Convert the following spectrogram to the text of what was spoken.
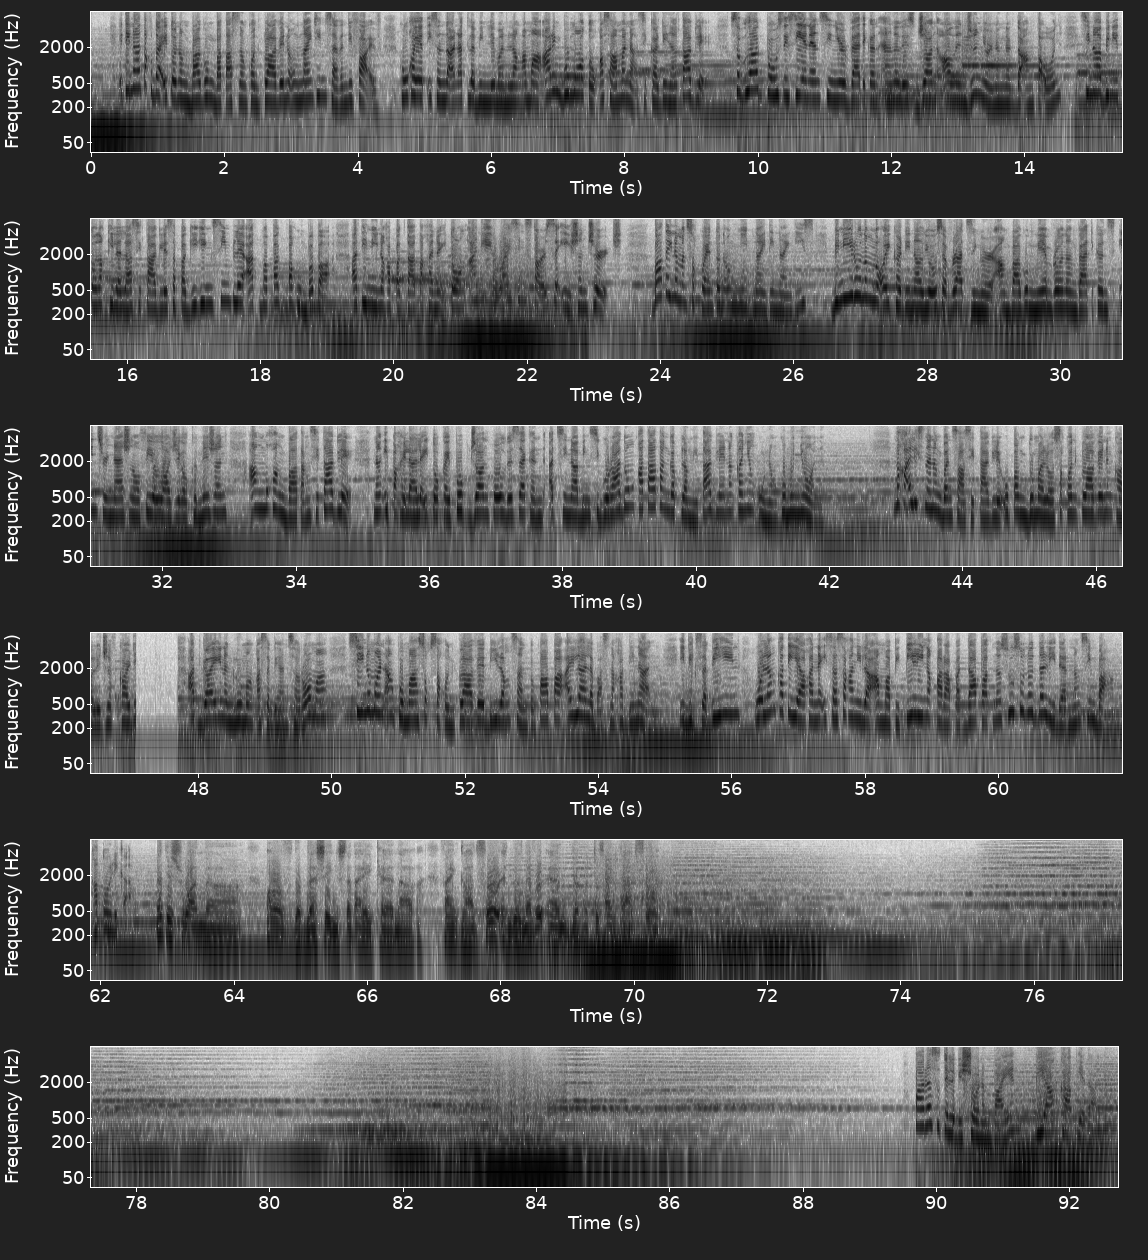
Itinatakda ito ng bagong batas ng conclave noong 1975, kung kaya't isandaan at labinliman lang ang maaaring bumoto kasama na si Cardinal Tagle. Sa blog post ni CNN Senior Vatican Analyst John Allen Jr. ng nagdaang taon, sinabi nito na kilala si Tagle sa pagiging simple at mapagpakumbaba at hindi nakapagtataka na ito ang ani rising star sa Asian Church. Batay naman sa kwento noong mid-1990s, biniro ng nooy Cardinal Joseph Ratzinger ang bagong miyembro ng Vatican's International Theological Commission ang mukhang batang si Tagle nang ipakilala ito kay Pope John Paul II at sinabing siguradong katatanggap lang ni Tagle ng kanyang unang komunyon. Nakaalis na ng bansa si Tagle upang dumalo sa conclave ng College of Cardinals. At gaya ng lumang kasabihan sa Roma, sino man ang pumasok sa conclave bilang Santo Papa ay lalabas na kardinal. Ibig sabihin, walang katiyakan na isa sa kanila ang mapipili na karapat-dapat na susunod na lider ng simbahang katolika. That is one uh, of the blessings that I can uh, thank God for and will never end uh, to thank God for. Para sa telebisyon ng bayan, Bianca Piedad.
